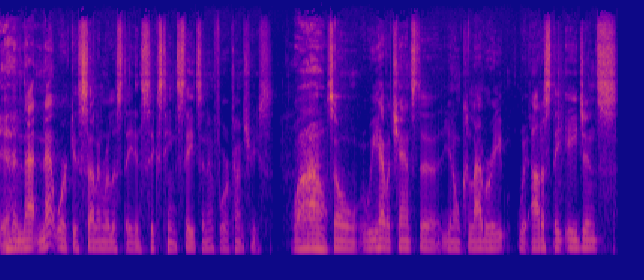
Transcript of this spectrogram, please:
And then that network is selling real estate in 16 states and in four countries. Wow. So we have a chance to, you know, collaborate with out of state agents.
